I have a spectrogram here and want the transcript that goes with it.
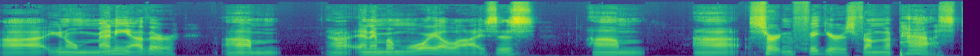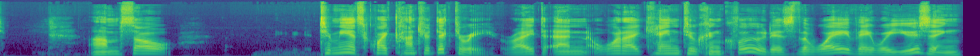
uh, you know many other, um, uh, and it memorializes um, uh, certain figures from the past. Um, so to me, it's quite contradictory, right? And what I came to conclude is the way they were using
